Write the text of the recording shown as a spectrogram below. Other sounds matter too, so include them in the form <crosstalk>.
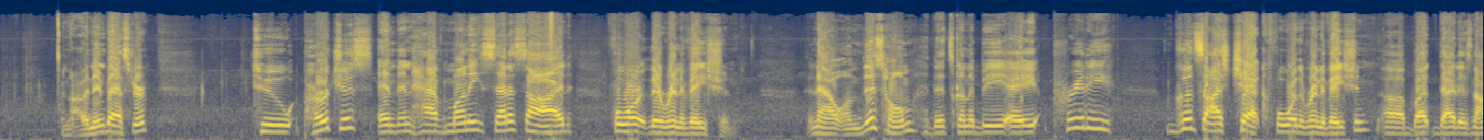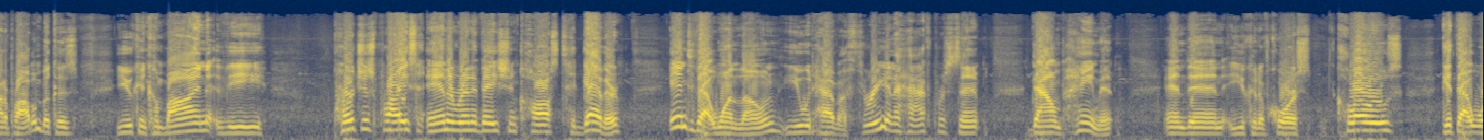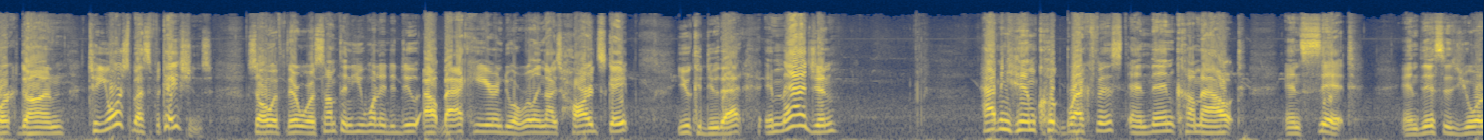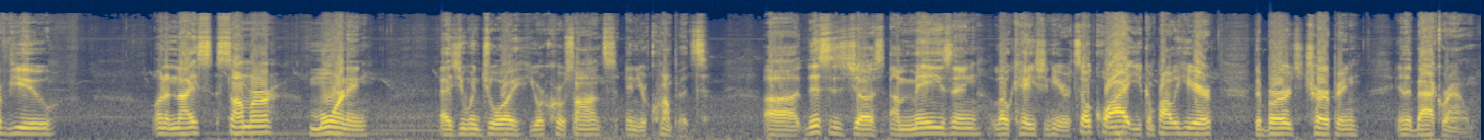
not an investor, to purchase and then have money set aside for their renovation. Now, on this home, it's going to be a pretty good sized check for the renovation, uh, but that is not a problem because you can combine the purchase price and the renovation cost together into that one loan. You would have a three and a half percent down payment, and then you could, of course, close, get that work done to your specifications. So if there was something you wanted to do out back here and do a really nice hardscape, you could do that. Imagine having him cook breakfast and then come out and sit and this is your view on a nice summer morning as you enjoy your croissants and your crumpets. Uh, this is just amazing location here. It's so quiet you can probably hear the birds chirping in the background.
